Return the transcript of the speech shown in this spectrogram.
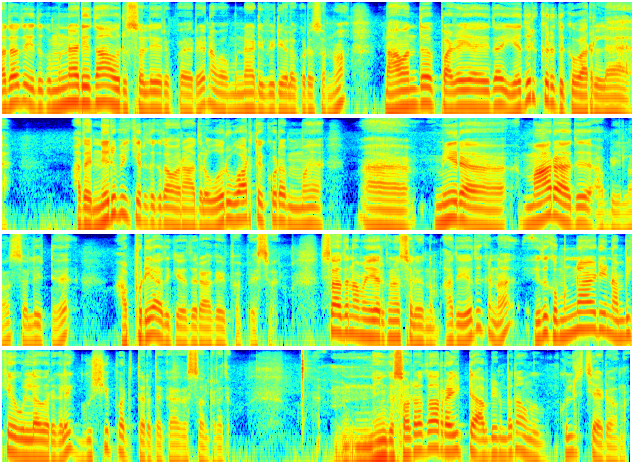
அதாவது இதுக்கு முன்னாடி தான் அவர் சொல்லியிருப்பார். நம்ம முன்னாடி வீடியோவில் கூட சொன்னோம். நான் வந்து பழைய இதை எதிர்க்கிறதுக்கு வரல. அதை நிரூபிக்கிறதுக்கு தான் வரேன். அதில் ஒரு வார்த்தை கூட ம மீற மாறாது அப்படிலாம் சொல்லிவிட்டு அப்படியே அதுக்கு எதிராக இப்போ பேசுவார். ஸோ அதை நம்ம ஏற்கனவே சொல்லியிருந்தோம். அது எதுக்குன்னா இதுக்கு முன்னாடி நம்பிக்கை உள்ளவர்களை குஷிப்படுத்துறதுக்காக சொல்கிறது நீங்கள் சொல்கிறதா ரைட்டு அப்படின்னு பார்த்தா அவங்க குளிர்ச்சி ஆகிடுவாங்க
